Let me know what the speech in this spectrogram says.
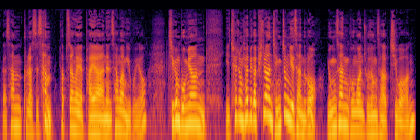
그러니까 3 플러스 3 협상을 봐야 하는 상황이고요. 지금 보면 이 최종 협의가 필요한 쟁점 예산으로 용산공원 조성사업 지원,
